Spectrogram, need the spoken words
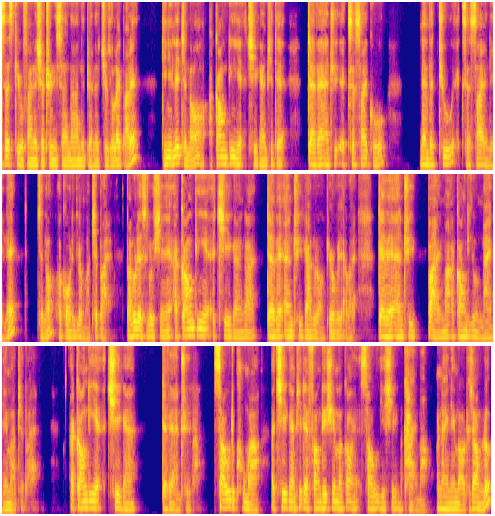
SSK Financial Training Center နဲ့ပြန်လည်ကြိုဆိုလိုက်ပါတယ်ဒီနေ့လည်းကျွန်တော် accounting ရဲ့အခြေခံဖြစ်တဲ့ data entry exercise ကို number 2 exercise အနေနဲ့ကျွန်တော် recording လုပ်မှာဖြစ်ပါတယ်ဘာလို့လဲဆိုလို့ရှိရင် accounting ရဲ့အခြေခံက data entry ကလို့တော့ပြောပြရပါတယ် data entry ပိုင်မှာ accounting ကိုနိုင်နေမှာဖြစ်ပါတယ် accounting ရဲ့အခြေခံ data entry ပါစာအုပ်တစ်ခုမှာ အခြေခံဖြစ်တဲ့ foundation မကောင်းရင်စာအုပ်ရရှိမခိုင်ပါမနိုင်နေပါဘူးဒါကြောင့်မလို့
